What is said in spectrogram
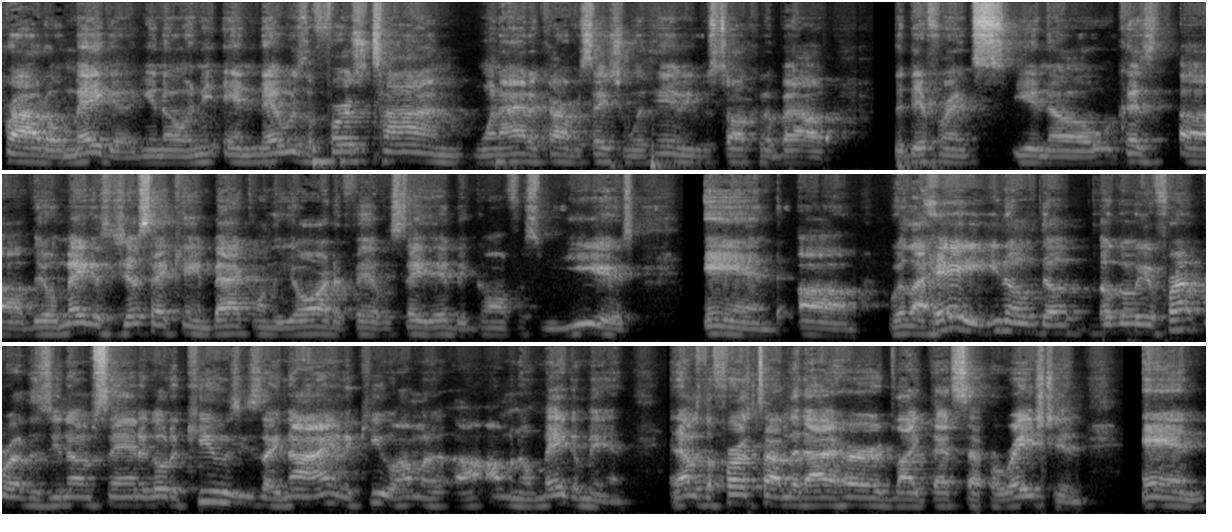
proud Omega, you know. And and there was the first time when I had a conversation with him. He was talking about the difference, you know, because uh, the Omegas just had came back on the yard at Fayetteville State. They'd been gone for some years. And um, we're like, hey, you know, they'll, they'll go your frat brothers, you know what I'm saying? To go to Q's. He's like, nah, I ain't a Q. I'm a I'm an Omega man. And that was the first time that I heard like that separation. And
